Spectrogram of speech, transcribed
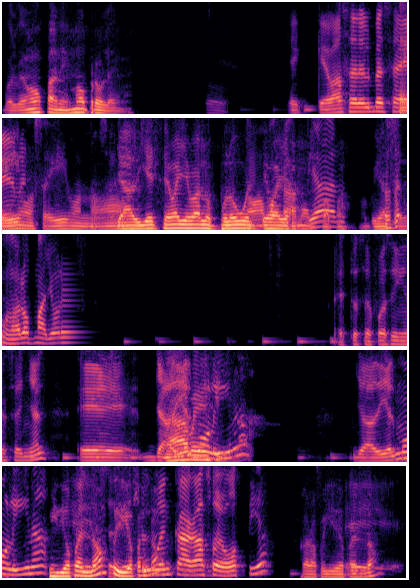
Volvemos para el mismo problema. ¿Qué, qué va a hacer el BCN? Seguimos, seguimos, no. Ya Adiel se va a llevar los blowers No de Bayamón, papá. Entonces, uno de los mayores Este se fue sin enseñar. Eh, Nada Yadiel vecino. Molina. Yadiel Molina. Pidió eh, perdón, se pidió perdón. buen cagazo de hostia. Pero pidió perdón. Eh,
